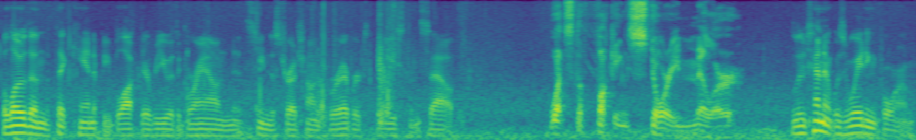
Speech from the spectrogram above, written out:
Below them, the thick canopy blocked their view of the ground, and it seemed to stretch on forever to the east and south. What's the fucking story, Miller? The lieutenant was waiting for him,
